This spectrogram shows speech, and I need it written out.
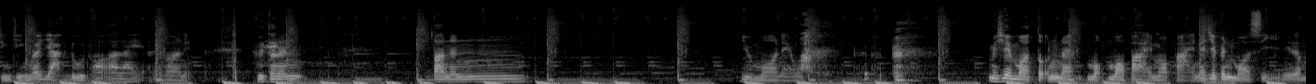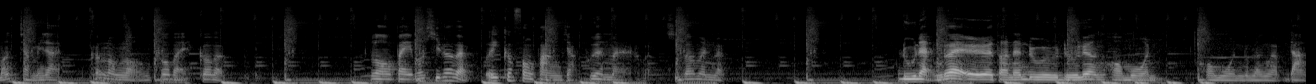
จริง ๆ ว่าอยากดูเพราะอะไรอะไรประมาณเนี้ยคือตอนนั้น ตอนนั้น อยู่มอไหนวะไม่ใช่มอต้นนะมมปลายมปลาย น่าจะเป็นมสี่นี่แหละมั้งจำไม่ได้ ก็ลองลองทั่วไปก็แบบ ลองไปเพราะคิดว่าแบบ เอ้ยก็ฟังฟังจากเพื่อนมาแบบคิดว่ามันแบบ ดูหนังด้วย เออ ตอนนั้นดูดูเรื่องฮอร์โมนฮอร์โมนกำลังแบบดัง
